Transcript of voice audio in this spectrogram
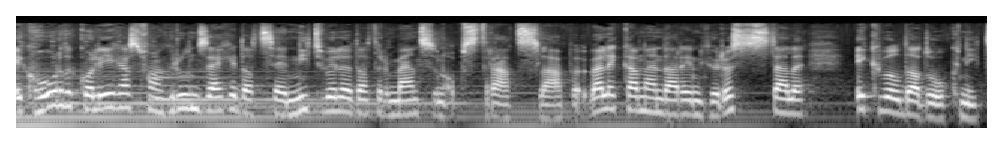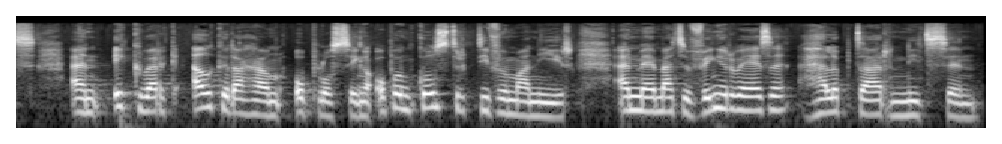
Ik hoorde collega's van Groen zeggen dat zij niet willen dat er mensen op straat slapen. Wel, ik kan hen daarin geruststellen, ik wil dat ook niet. En ik werk elke dag aan oplossingen op een constructieve manier. En mij met de vinger wijzen helpt daar niets in.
